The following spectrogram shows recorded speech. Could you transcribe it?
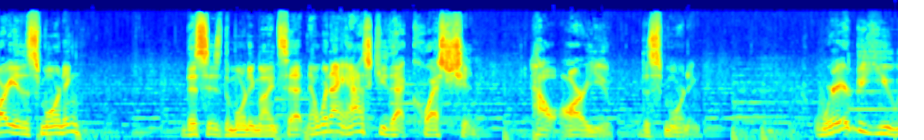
are you this morning? This is the Morning Mindset. Now, when I ask you that question, how are you this morning? Where do you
